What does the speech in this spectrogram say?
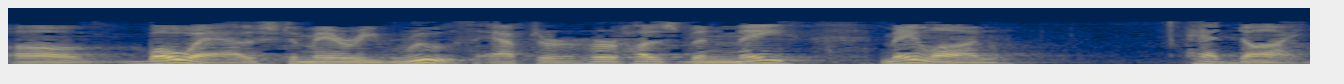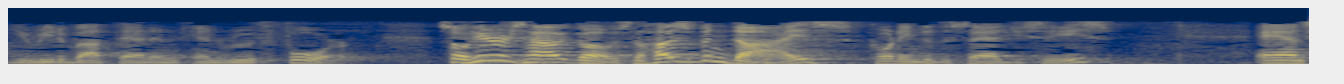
uh, Boaz to marry Ruth after her husband May, Mahlon had died. You read about that in, in Ruth 4. So here's how it goes. The husband dies, according to the Sadducees, and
